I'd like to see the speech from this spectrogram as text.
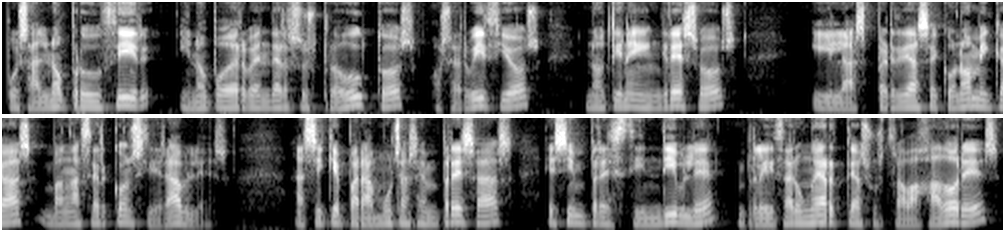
Pues al no producir y no poder vender sus productos o servicios, no tienen ingresos y las pérdidas económicas van a ser considerables. Así que para muchas empresas es imprescindible realizar un ERTE a sus trabajadores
